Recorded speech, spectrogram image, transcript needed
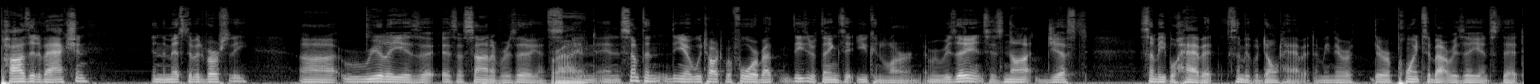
positive action in the midst of adversity uh, really is a is a sign of resilience. Right. And and something you know we talked before about these are things that you can learn. I mean, resilience is not just some people have it, some people don't have it. I mean, there are there are points about resilience that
